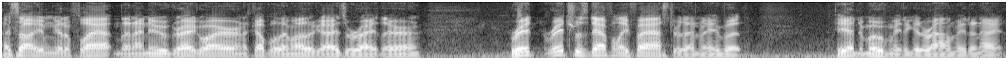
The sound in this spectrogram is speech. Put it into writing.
I saw him get a flat, and then I knew Gregoire and a couple of them other guys were right there. And Rich, Rich was definitely faster than me, but he had to move me to get around me tonight.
